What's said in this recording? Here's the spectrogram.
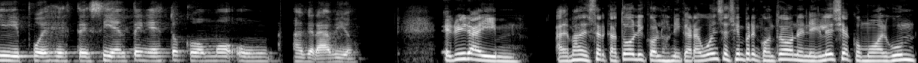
y pues este, sienten esto como un agravio. Elvira, y además de ser católicos, los nicaragüenses siempre encontraron en la iglesia como algún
